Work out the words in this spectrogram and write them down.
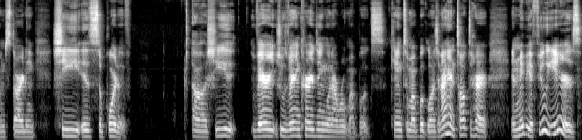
am starting, she is supportive. Uh she very she was very encouraging when I wrote my books. Came to my book launch and I hadn't talked to her in maybe a few years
